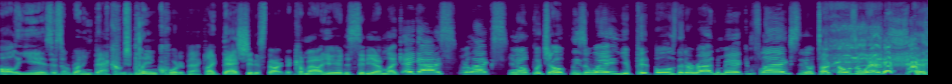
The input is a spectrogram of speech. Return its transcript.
all he is is a running back who's playing quarterback. Like that shit is starting to come out here in the city. I'm like, hey guys, relax. You know, put your Oakleys away, your pit bulls that are riding American flags, you know, tuck those away and,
